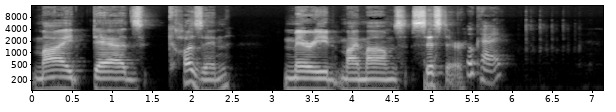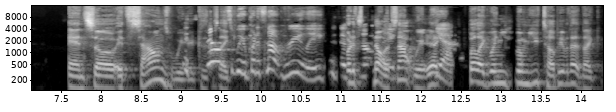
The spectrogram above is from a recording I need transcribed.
my dad's cousin married my mom's sister. okay. And so it sounds weird cuz sounds it's like weird, but it's not really. 'cause but it's no, like- it's not weird. Like, yeah. But like when you when you tell people that, like,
